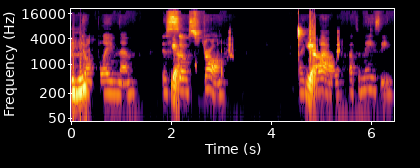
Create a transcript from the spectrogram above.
I mm-hmm. don't blame them, is yeah. so strong. Like, yeah. wow, that's amazing.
